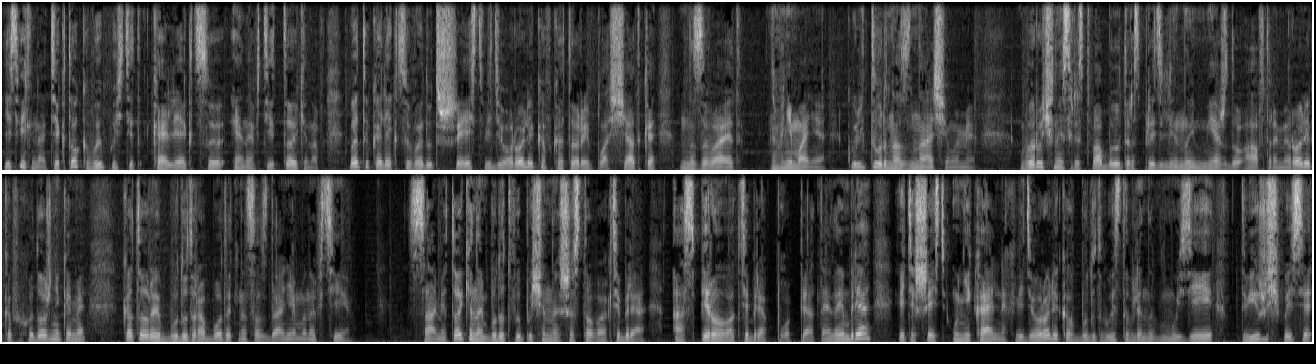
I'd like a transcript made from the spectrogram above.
Действительно, TikTok выпустит коллекцию NFT токенов. В эту коллекцию войдут 6 видеороликов, которые площадка называет, внимание, культурно значимыми. Вырученные средства будут распределены между авторами роликов и художниками, которые будут работать над созданием NFT. Сами токены будут выпущены 6 октября, а с 1 октября по 5 ноября эти 6 уникальных видеороликов будут выставлены в музее движущегося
